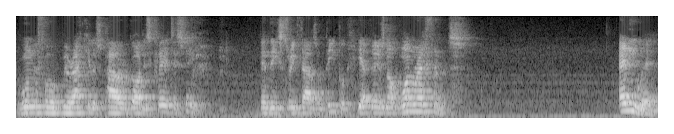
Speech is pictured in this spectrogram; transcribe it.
The wonderful, miraculous power of God is clear to see in these 3,000 people, yet there is not one reference anywhere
